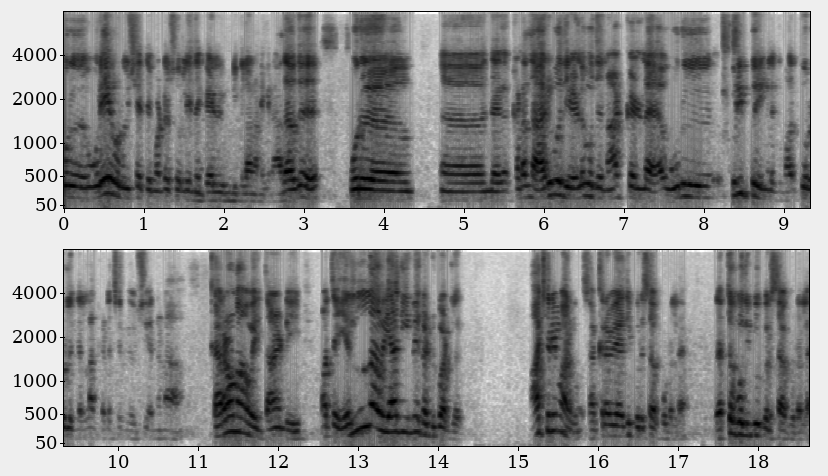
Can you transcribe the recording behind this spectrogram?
ஒரு ஒரே ஒரு விஷயத்தை மட்டும் சொல்லி இந்த கேள்வி முடிக்கலாம்னு நினைக்கிறேன். அதாவது ஒரு இந்த கடந்த அறுபது எழுபது நாட்கள்ல ஒரு குறிப்பு எங்களுக்கு மருத்துவர்களுக்கு எல்லாம் கிடைச்சிருக்க விஷயம் என்னன்னா கரோனாவை தாண்டி மற்ற எல்லா வியாதியுமே கட்டுப்பாட்டுல இருக்கு. ஆச்சரியமா இருக்கும். சக்கரை வியாதி பெருசா கூடல ரத்த கொதிப்பு பெருசா கூடல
